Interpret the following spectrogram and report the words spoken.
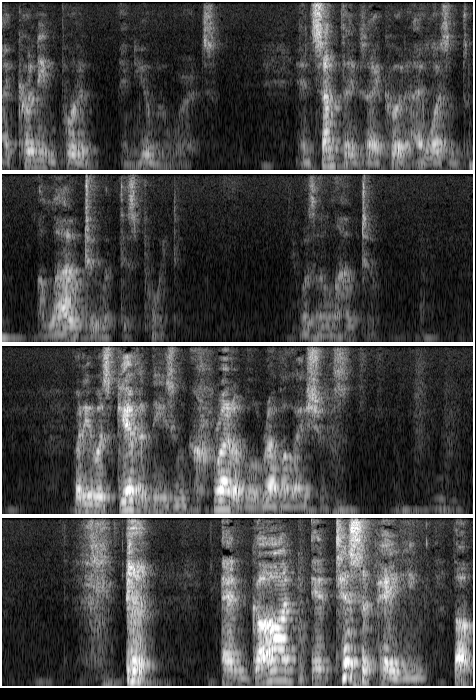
I couldn't even put it in human words. And some things I could, I wasn't allowed to at this point. He wasn't allowed to. But he was given these incredible revelations. and God anticipating the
